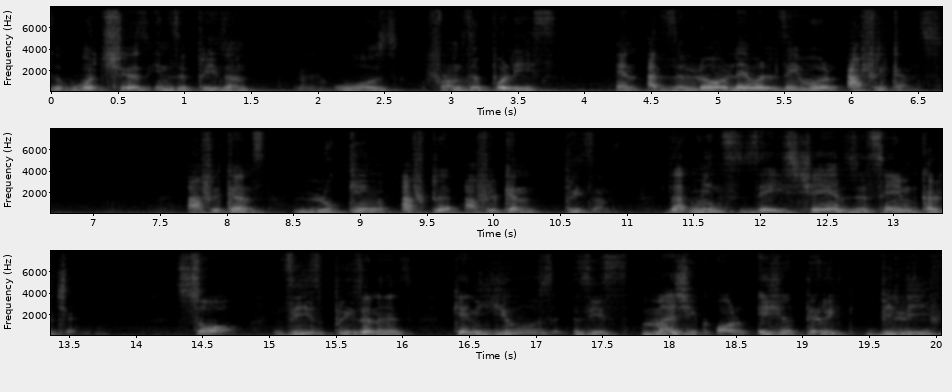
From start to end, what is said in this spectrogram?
the watchers in the prison, was from the police, and at the low level, they were Africans. Africans looking after African prisons. That means they share the same culture. So these prisoners can use this magic or esoteric belief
